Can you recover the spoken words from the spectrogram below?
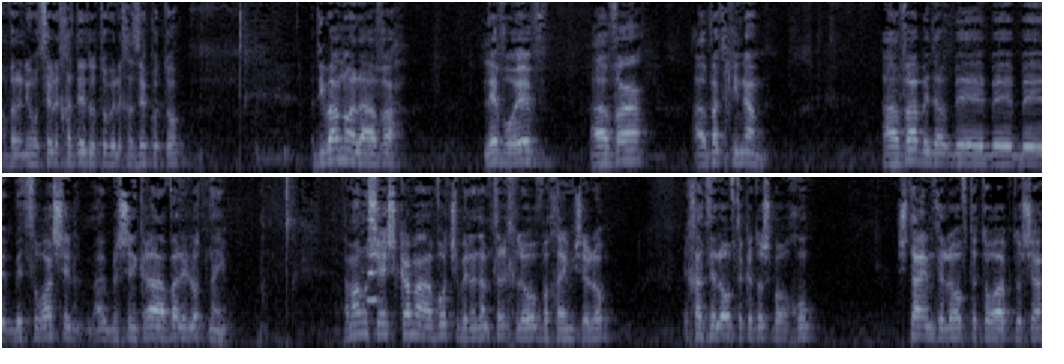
אבל אני רוצה לחדד אותו ולחזק אותו. דיברנו על אהבה. לב אוהב, אהבה, אהבת חינם. אהבה. בצורה של, מה שנקרא אהבה ללא תנאים. אמרנו שיש כמה אהבות שבן אדם צריך לאהוב בחיים שלו. אחד זה לאהוב את הקדוש ברוך הוא, שתיים זה לאהוב את התורה הקדושה,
